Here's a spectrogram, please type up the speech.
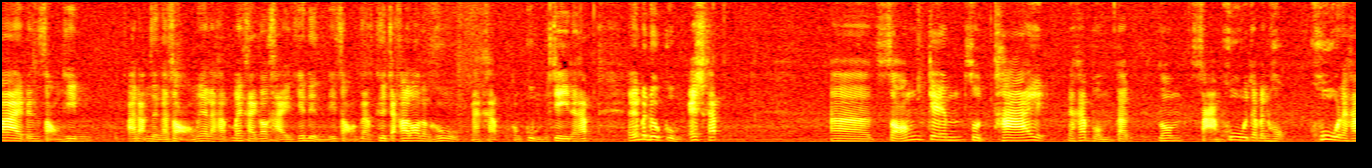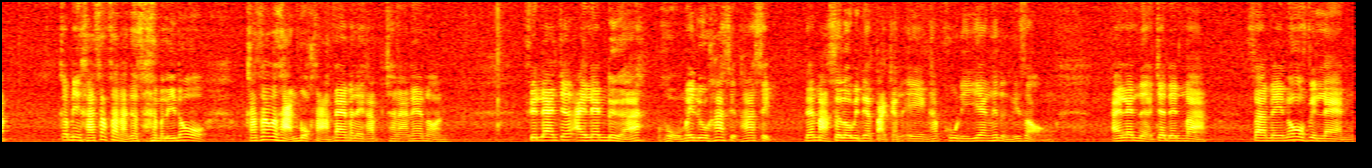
ป้ายเป็น 2 ทีมอันดับหนึ่งกับสองเนี่ยแหละครับไม่ใครก็ใครที่หนึ่งที่สองแต่คือจะเข้ารอบทั้งคู่นะครับของกลุ่ม G นะครับอันนี้มาดูกลุ่ม H ครับ สองเกมสุดท้ายนะครับผมแต่รวมสามคู่จะเป็นหกคู่นะครับ ก็มีคาซัคสถานเจอซานมาริโนคาซัคสถานบวกสามได้ไปเลยครับ ชนะแน่นอน ฟินแลนด์เจอไอร์แลนด์เหนือโอ้โหไม่รู้ห้าสิบห้าสิบเดนมาร์กสโลวีเนียตัดกันเองครับ คู่นี้แย่งที่หนึ่งที่สองไอร์แลนด์เหนือเจอเดนมาร์กซานมาริโนฟินแลนด์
